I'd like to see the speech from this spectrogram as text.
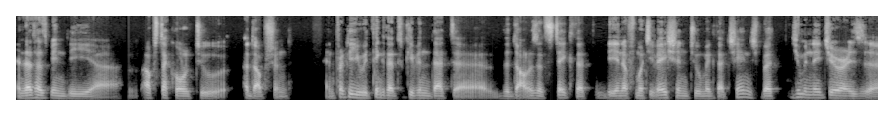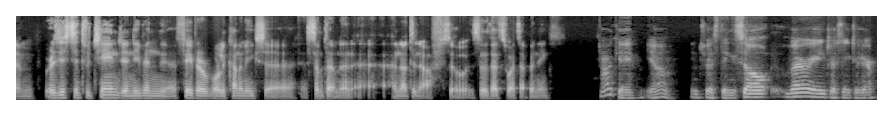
and that has been the uh, obstacle to adoption and frankly, you would think that given that uh, the dollars at stake, that be enough motivation to make that change. But human nature is um, resistant to change, and even uh, favorable economics uh, sometimes are not enough. So, so that's what's happening. Okay, yeah, interesting. So very interesting to hear.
